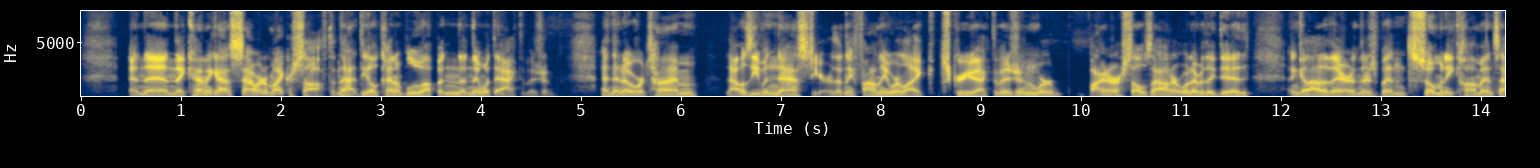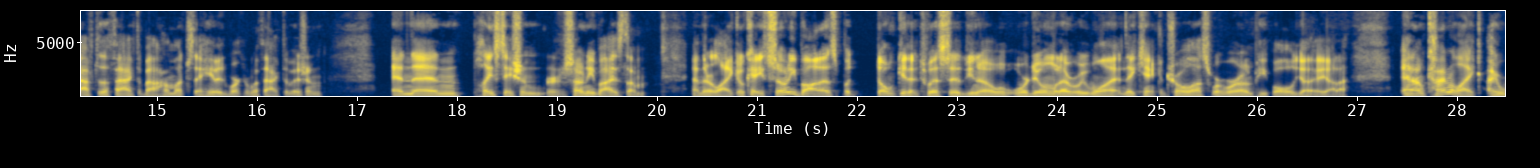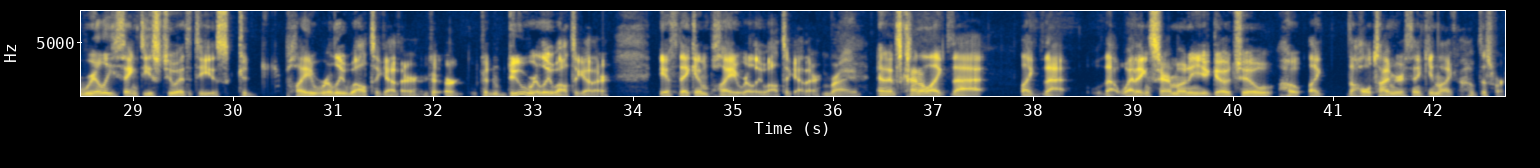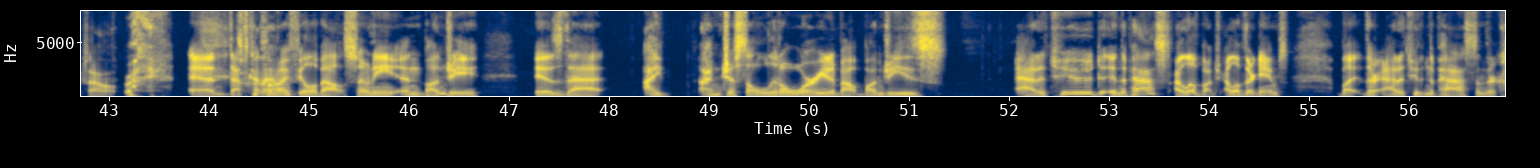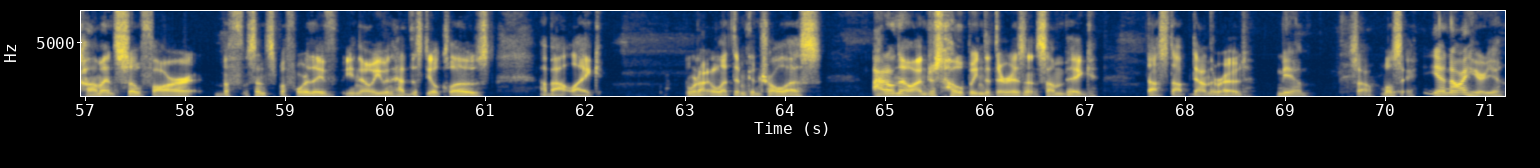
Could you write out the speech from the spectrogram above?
And then they kind of got sour to Microsoft, and that deal kind of blew up. And then they went to Activision. And then over time, that was even nastier. Then they finally were like, screw you, Activision. We're buying ourselves out or whatever they did and got out of there. And there's been so many comments after the fact about how much they hated working with Activision. And then PlayStation or Sony buys them and they're like, okay, Sony bought us, but don't get it twisted. You know, we're doing whatever we want and they can't control us. We're our own people, yada, yada. And I'm kind of like, I really think these two entities could play really well together or could do really well together if they can play really well together. right. And it's kind of like that, like that, that wedding ceremony you go to, hope like the whole time you're thinking like, I hope this works out. Right. And that's kind of how I feel about Sony and Bungie is that I I'm just a little worried about Bungie's attitude in the past. I love Bungie. I love their games, but their attitude in the past and their comments so far bef- since before they've, you know, even had this deal closed about like we're not going to let them control us. I don't know. I'm just hoping that there isn't some big dust up down the road. Yeah. So, we'll see. Yeah. No, I hear you.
